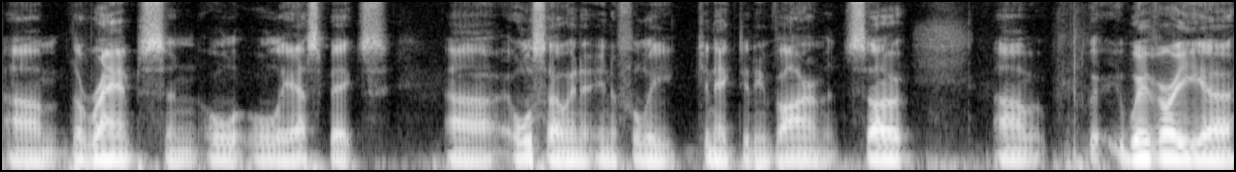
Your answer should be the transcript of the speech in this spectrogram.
um, the ramps and all, all the aspects, uh, also in a, in a fully connected environment. So um, we're very uh,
